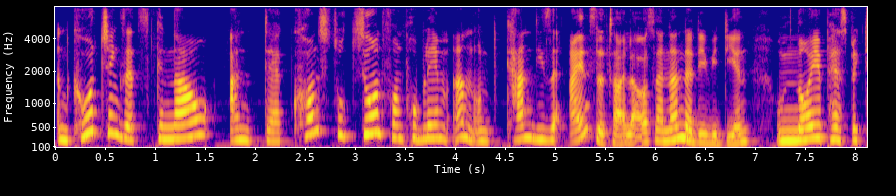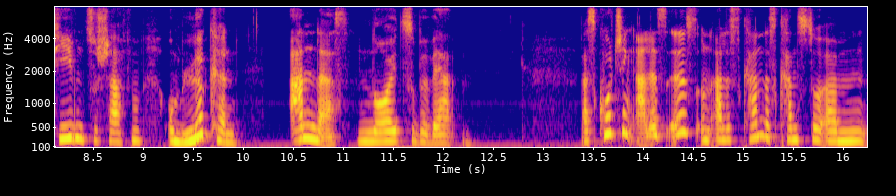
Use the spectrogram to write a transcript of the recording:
Ein Coaching setzt genau an der Konstruktion von Problemen an und kann diese Einzelteile auseinanderdividieren, um neue Perspektiven zu schaffen, um Lücken anders neu zu bewerten. Was Coaching alles ist und alles kann, das kannst du ähm,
